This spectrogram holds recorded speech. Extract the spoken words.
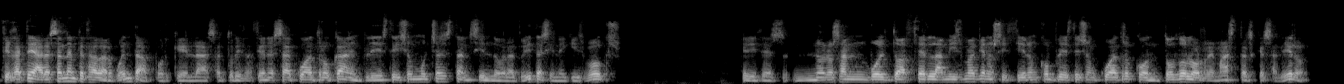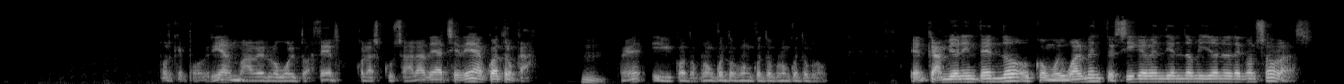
Fíjate, ahora se han empezado a dar cuenta, porque las actualizaciones a 4K en PlayStation muchas están siendo gratuitas y en Xbox. Que dices, no nos han vuelto a hacer la misma que nos hicieron con PlayStation 4 con todos los remasters que salieron. Porque podrían haberlo vuelto a hacer con la excusa ahora de HD a 4K. Mm. ¿eh? Y cotoplón, cotoplón, cotoplón, cotoplón. En cambio, Nintendo, como igualmente sigue vendiendo millones de consolas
